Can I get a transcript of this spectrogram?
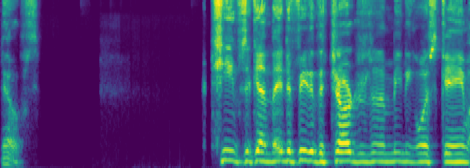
knows? Chiefs again, they defeated the Chargers in a meaningless game.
